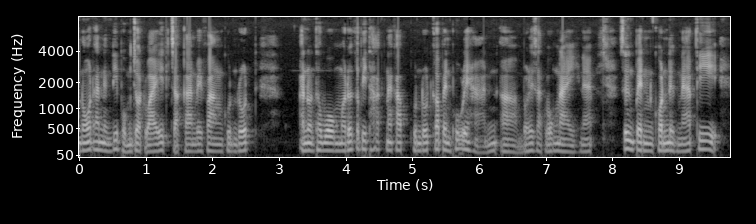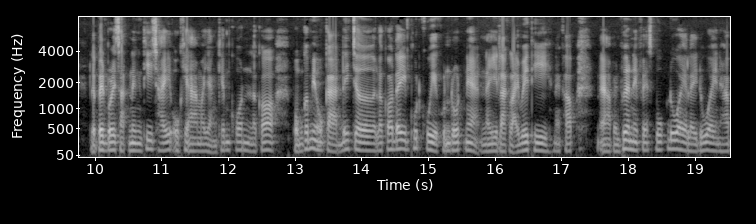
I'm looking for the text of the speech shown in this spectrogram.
โน้ตอันหนึ่งที่ผมจดไว้จากการไปฟังคุณรุต อนนทวงศ์มฤคพิทักษ์นะครับ คุณรุตก็เป็นผู้บริหารบริษัทวงในนะซึ่งเป็นคนหนึ่งนะครับที่หรือเป็นบริษัทหนึ่งที่ใช้ OKR มาอย่างเข้มข้น แล้วก็ผมก็มีโอกาสได้เจอ แล้วก็ได้พูดคุยกับคุณรุตเนี่ยในหลากหลายเวทีนะครับเป็นเพื่อนใน Facebook ด้วยอะไรด้วยนะครับ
